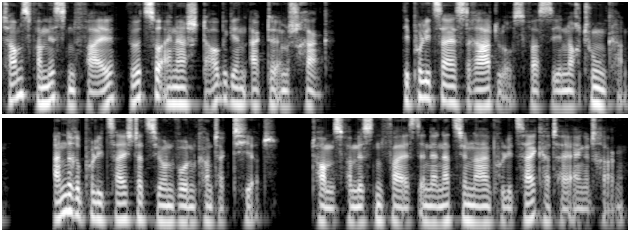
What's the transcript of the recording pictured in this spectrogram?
Toms Vermisstenfall wird zu einer staubigen Akte im Schrank. Die Polizei ist ratlos, was sie noch tun kann. Andere Polizeistationen wurden kontaktiert. Toms Vermisstenfall ist in der nationalen Polizeikartei eingetragen.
